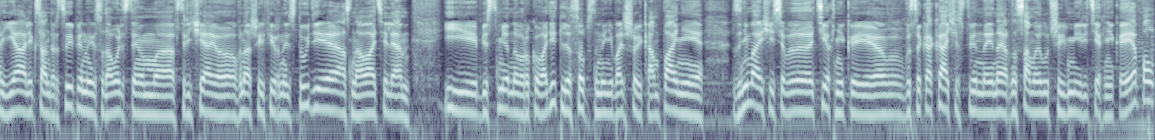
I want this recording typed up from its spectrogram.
Я Александр Цыпин и с удовольствием э, встречаю в нашей эфирной студии основателя и бессменного руководителя собственной небольшой компании, занимающейся э, техникой э, высококачественной, наверное, самой лучшей в мире техникой Apple.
